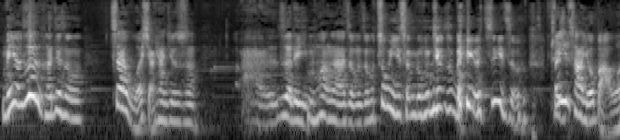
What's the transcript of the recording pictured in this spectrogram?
没有任何这种，在我想象就是说啊热泪盈眶啊，怎么怎么终于成功，就是没有这种非常有把握。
